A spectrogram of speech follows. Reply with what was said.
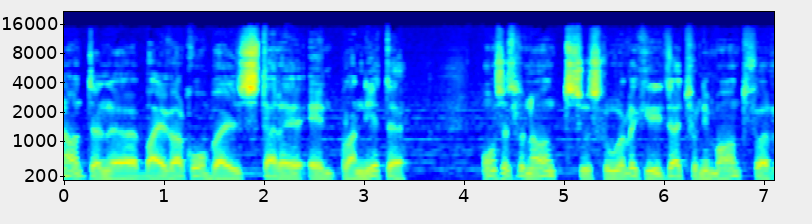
Goeienaand en uh, baie welkom by Sterre en Planete. Ons is vanaand soos gewoonlik hierdie tyd van die maand vir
